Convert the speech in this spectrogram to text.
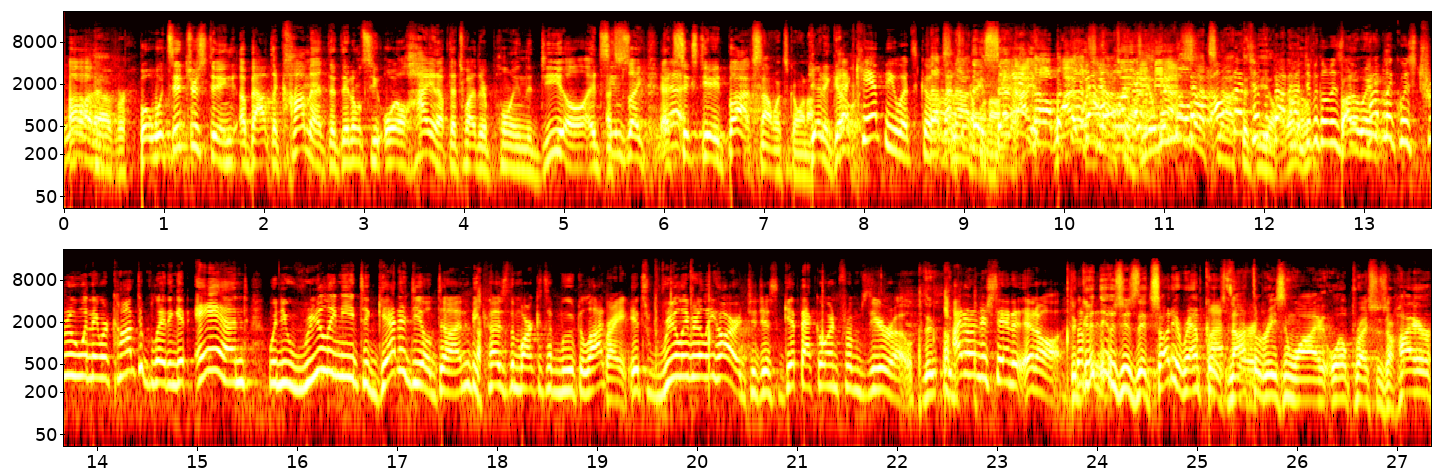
whatever. Um, but what's interesting about the comment that they don't see oil high enough, that's why they're pulling the deal. It seems like at that- 68 bucks, That's not what's going on. Get it going. That can't be what's going That's on. not they going on. said. I- no, but why that's not the deal. We know that's all not that the stuff deal. about how difficult it is for the the public was true when they were contemplating it, and when you really need to get a deal done because the markets have moved a lot. Right. It's really, really hard to just get that going from zero. I don't understand it at all. The good news is that Saudi Aramco is not word. the reason why oil prices are higher,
